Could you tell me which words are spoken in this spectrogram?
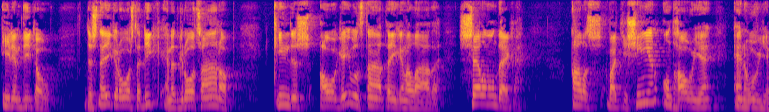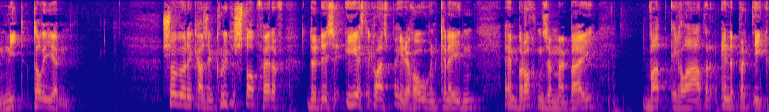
idem dito. De Sneker Oosterdiek en het Grootse aan op. Kinders oude gevelstaan tegen de laden. Zelf ontdekken. Alles wat je ziet onthoud je en hoef je niet te leren. Zo word ik als een klute stopverf door deze eerste klas pedagogen kneden en brachten ze mij bij wat ik later in de praktijk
